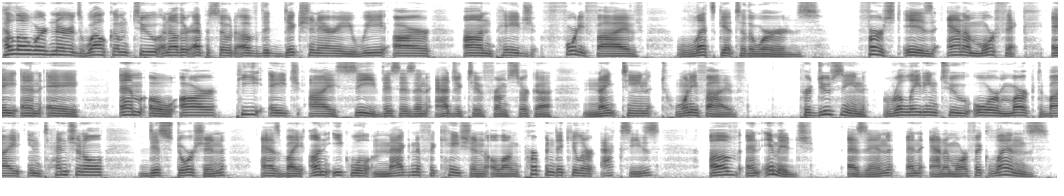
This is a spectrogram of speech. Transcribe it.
Hello, word nerds. Welcome to another episode of the dictionary. We are on page 45. Let's get to the words. First is anamorphic. A N A M O R P H I C. This is an adjective from circa 1925. Producing, relating to, or marked by intentional distortion, as by unequal magnification along perpendicular axes, of an image as in an anamorphic lens.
